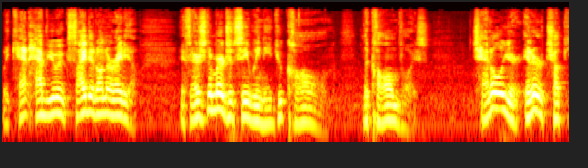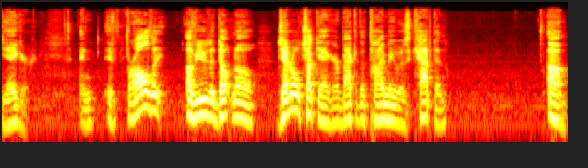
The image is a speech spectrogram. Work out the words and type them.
We can't have you excited on the radio. If there's an emergency, we need you calm. The calm voice. Channel your inner Chuck Yeager. And if for all the, of you that don't know, General Chuck Yeager, back at the time he was captain, um,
